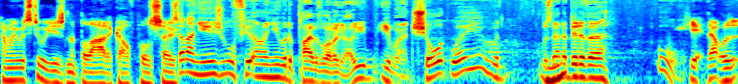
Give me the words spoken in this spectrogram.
and we were still using the Balata golf ball. So Is that unusual? For you? I mean, you would have played with a lot of guys. You, you weren't short, were you? Would, was that a bit of a. Ooh. Yeah, that was,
